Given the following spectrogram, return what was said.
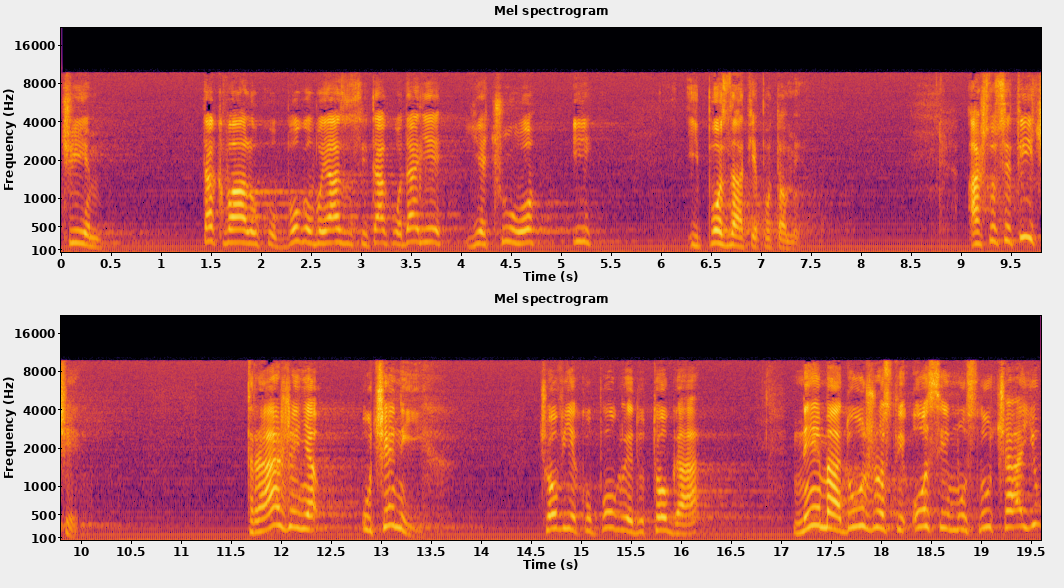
čijem takvaluku, bogobojaznosti i tako dalje je čuo i i poznat je po tome. A što se tiče traženja učenijih, čovjek u pogledu toga nema dužnosti osim u slučaju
